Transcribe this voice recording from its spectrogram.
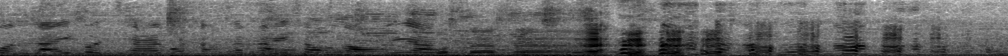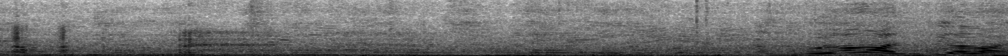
กดไลค์ กดแชร์ กดซับสไครต์ช่องน้องหรือยัง กดแล้วค่ะ อร่อยจริงๆอร่อย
